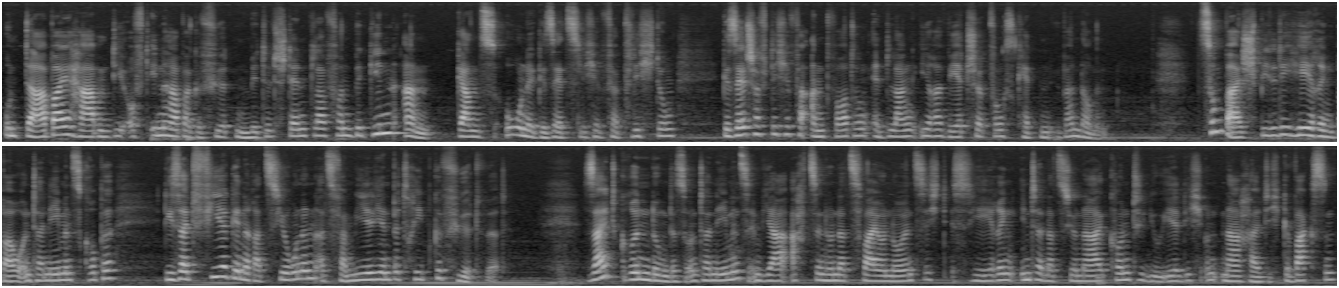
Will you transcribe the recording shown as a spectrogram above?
Und dabei haben die oft inhabergeführten Mittelständler von Beginn an ganz ohne gesetzliche Verpflichtung gesellschaftliche Verantwortung entlang ihrer Wertschöpfungsketten übernommen. Zum Beispiel die Heringbau Unternehmensgruppe, die seit vier Generationen als Familienbetrieb geführt wird. Seit Gründung des Unternehmens im Jahr 1892 ist Hering international kontinuierlich und nachhaltig gewachsen,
